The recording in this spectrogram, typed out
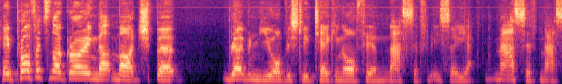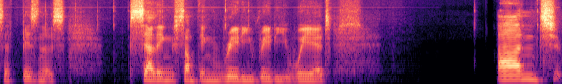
Okay, profit's not growing that much, but revenue obviously taking off here massively. So yeah, massive, massive business selling something really, really weird. And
